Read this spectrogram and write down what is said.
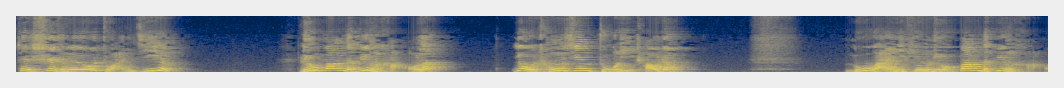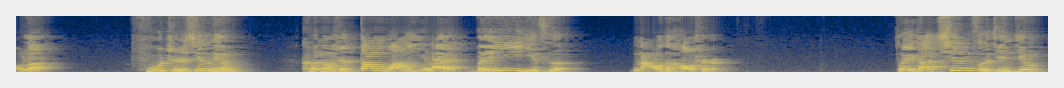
这事情又有转机了。刘邦的病好了，又重新主理朝政。卢绾一听刘邦的病好了，福至心灵，可能是当王以来唯一一次脑子好使。所以他亲自进京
